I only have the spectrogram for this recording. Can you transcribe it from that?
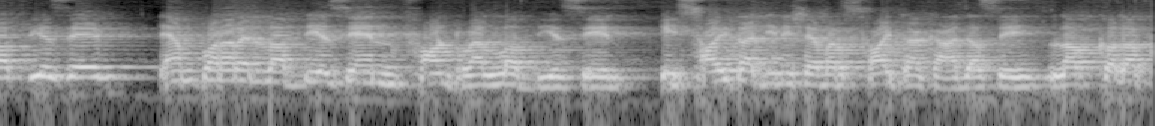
লাভ দিয়েছেন টেম্পোরারের লব দিয়েছেন ফ্রন্টরাল লব দিয়েছেন। এই ছয়টা জিনিস আবার ছয়টা কাজ আছে। লক্ষ লক্ষ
